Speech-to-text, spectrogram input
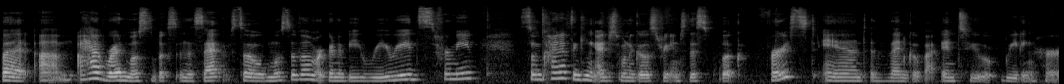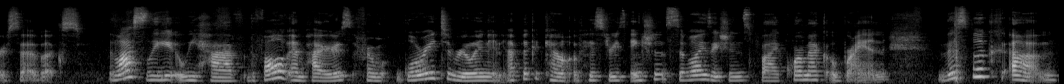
But um, I have read most of the books in the set, so most of them are going to be rereads for me. So I'm kind of thinking I just want to go straight into this book first and then go back into reading her set of books. And lastly, we have The Fall of Empires From Glory to Ruin An Epic Account of History's Ancient Civilizations by Cormac O'Brien. This book, um,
